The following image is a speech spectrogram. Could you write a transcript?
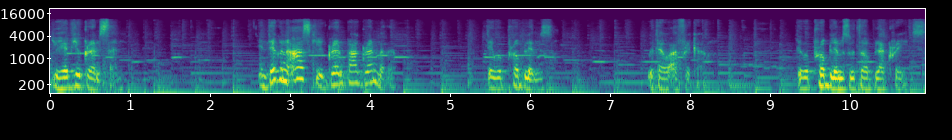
you have your grandson, and they're going to ask you, grandpa, grandmother, there were problems with our Africa. There were problems with our black race.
